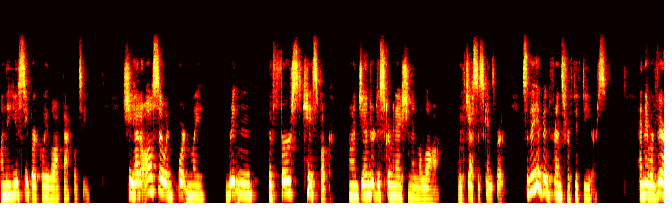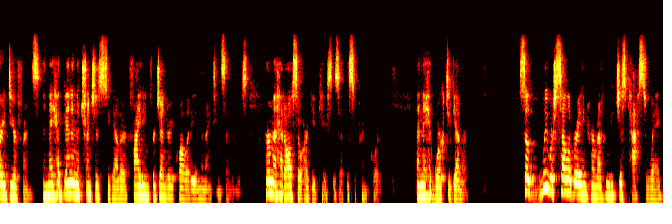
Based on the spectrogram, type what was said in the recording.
on the UC Berkeley Law faculty. She had also, importantly, written the first casebook on gender discrimination in the law with Justice Ginsburg. So they had been friends for 50 years and they were very dear friends. And they had been in the trenches together fighting for gender equality in the 1970s. Herma had also argued cases at the Supreme Court and they had worked together. So we were celebrating Herma, who had just passed away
